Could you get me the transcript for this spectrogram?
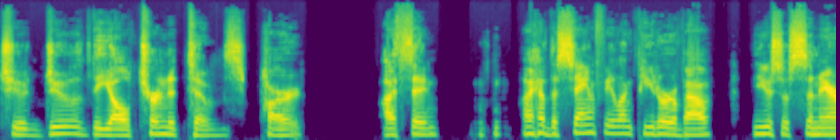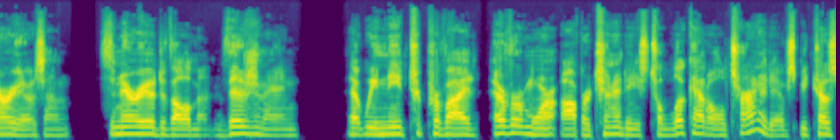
to do the alternatives part. I think I have the same feeling, Peter, about the use of scenarios and scenario development, visioning, that we need to provide ever more opportunities to look at alternatives because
